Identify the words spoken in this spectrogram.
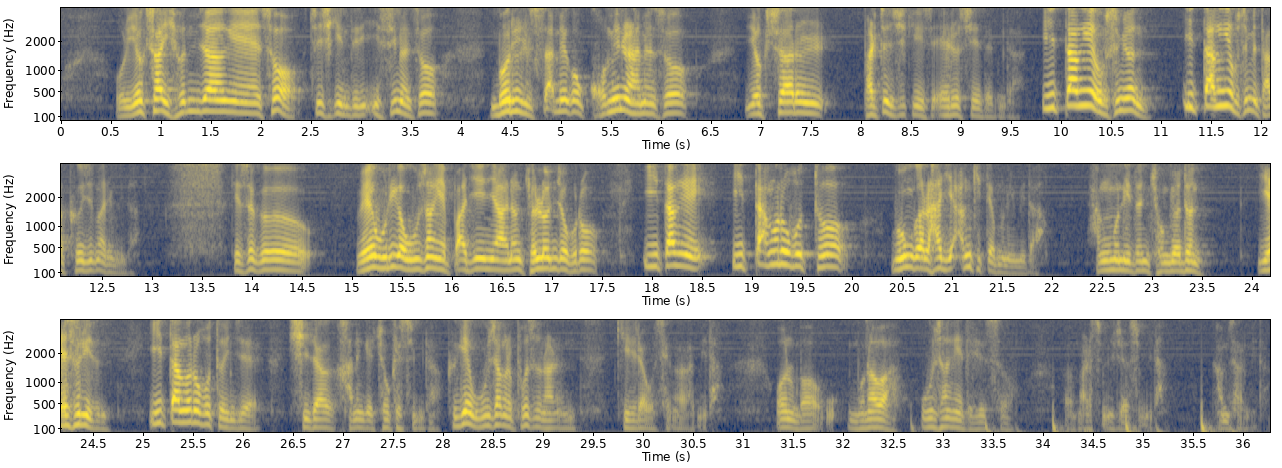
우리 역사 현장에서 지식인들이 있으면서 머리를 싸매고 고민을 하면서 역사를 발전시키기 위해서 애를 써야 됩니다. 이 땅에 없으면 이 땅이 없으면 다 거짓말입니다. 그래서 그 왜 우리가 우상에 빠지냐는 결론적으로 이 땅에 이 땅으로부터 무언가를 하지 않기 때문입니다. 학문이든 종교든 예술이든 이 땅으로부터 이제 시작하는 게 좋겠습니다. 그게 우상을 벗어나는 길이라고 생각합니다. 오늘 뭐 문화와 우상에 대해서 말씀드렸습니다. 감사합니다.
